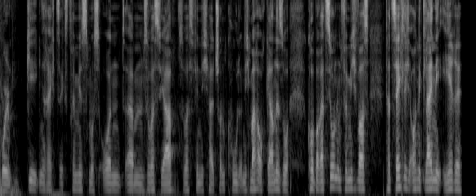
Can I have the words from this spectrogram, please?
Cool. Gegen Rechtsextremismus und ähm, sowas, ja, sowas finde ich halt schon cool. Und ich mache auch gerne so Kooperationen und für mich war es tatsächlich auch eine kleine Ehre,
